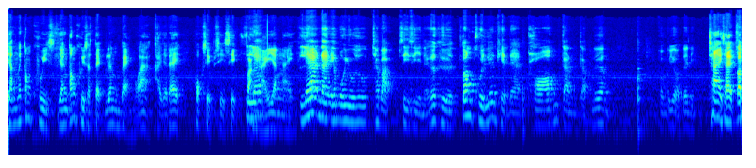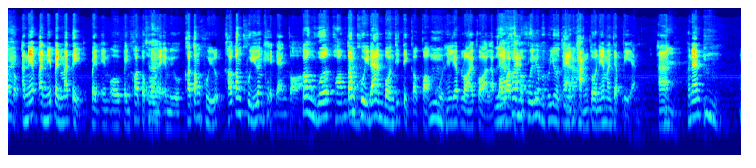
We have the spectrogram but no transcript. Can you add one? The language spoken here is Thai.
ยังไม่ต้องคุยยังต้องคุยสเต็ปเรื่องแบ่งว่าใครจะได้ 60 40 ฝั่งไหนยังไง และใน MOU ฉบับ44เนี่ยก็คือต้องคุยเรื่องเขตแดนพร้อมกันกับเรื่องผลประโยชน์ด้วยนี่ใช่ใช่ก็ใช่อันเนี้ยอันนี้เป็นมติเป็น MO เป็นข้อตกลงใช่ใน MU เขาต้องคุยเขาต้องคุยเรื่องเขตแดนก่อนต้องเวิร์กพร้อมกันต้องคุยด้านบนที่ติดกับเกาะกูดอืมให้เรียบร้อยก่อนแล้วเพแล้วราะว่าค่อยแผนมาคุยเรื่องผลประโยชน์แผทีนหลังผังตัวเนี้ยมันจะเปลี่ยนอ่าอืมเพราะฉะนั้น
